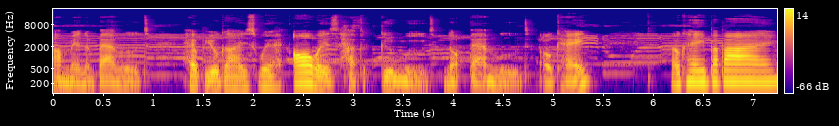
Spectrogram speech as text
I'm in a bad mood. Hope you guys will always have a good mood, not bad mood. Okay? Okay, bye bye.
